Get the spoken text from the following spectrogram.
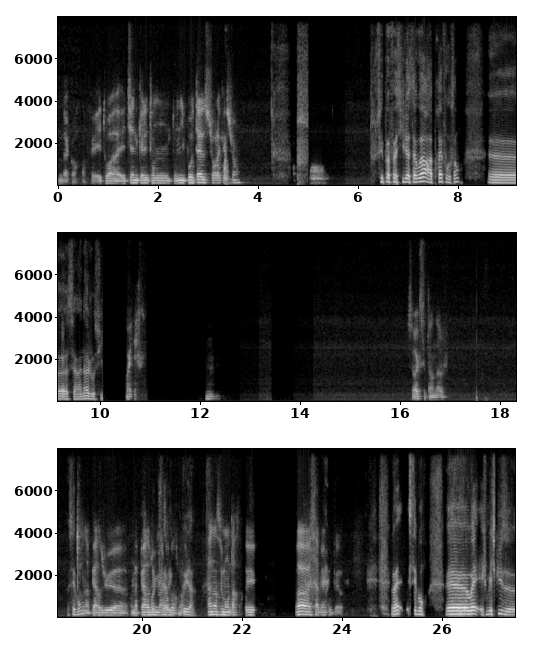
D'accord, parfait. Et toi, Étienne, quelle est ton, ton hypothèse sur la question? C'est pas facile à savoir. Après, faut sent. C'est un âge aussi. Oui. Hmm. C'est vrai que c'est un âge. C'est bon On a perdu, euh, on a perdu ça coupé, là. Ah non, c'est mon tard. Oui. Ouais, ouais, ça a bien coupé. Ouais, c'est bon. Euh, ouais, je m'excuse. Euh,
